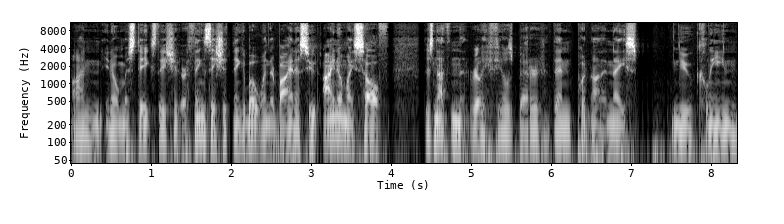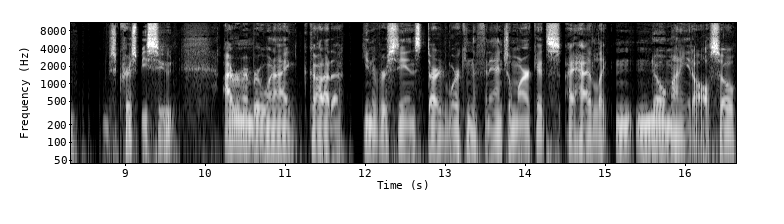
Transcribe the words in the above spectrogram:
on, you know, mistakes they should or things they should think about when they're buying a suit. I know myself, there's nothing that really feels better than putting on a nice new clean crispy suit. I remember when I got out of university and started working the financial markets, I had like n- no money at all. So,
